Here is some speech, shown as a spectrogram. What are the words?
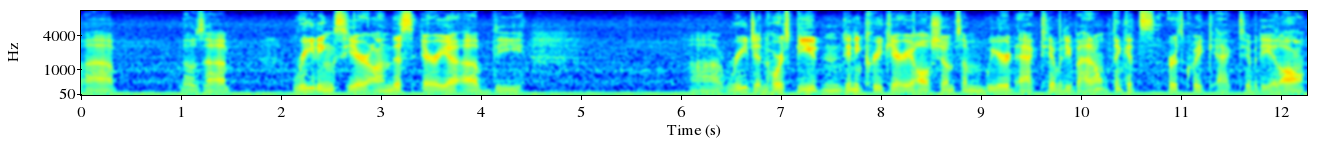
uh, those uh, readings here on this area of the uh, region. Horse Butte and Denny Creek area all showing some weird activity, but I don't think it's earthquake activity at all.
